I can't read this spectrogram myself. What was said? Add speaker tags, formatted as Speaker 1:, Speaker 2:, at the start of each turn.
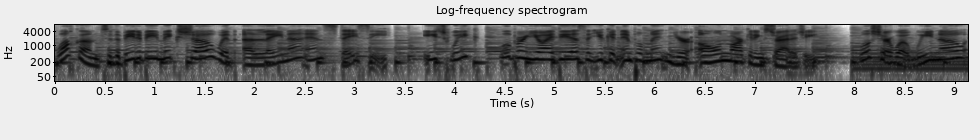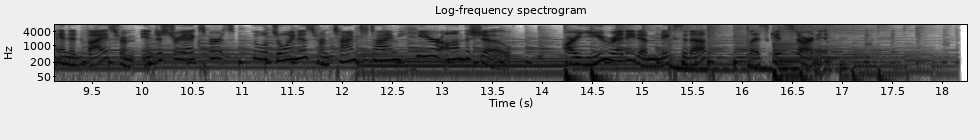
Speaker 1: Welcome to the B2B Mix Show with Alanna and Stacy. Each week, we'll bring you ideas that you can implement in your own marketing strategy. We'll share what we know and advice from industry experts who will join us from time to time here on the show. Are you ready to mix it up? Let's get started.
